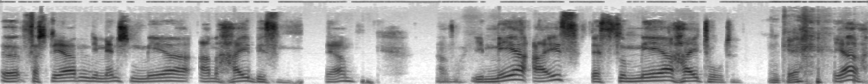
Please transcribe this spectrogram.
äh, versterben die Menschen mehr am Haibissen. Ja, also je mehr Eis, desto mehr Haitote. Okay. Ja,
